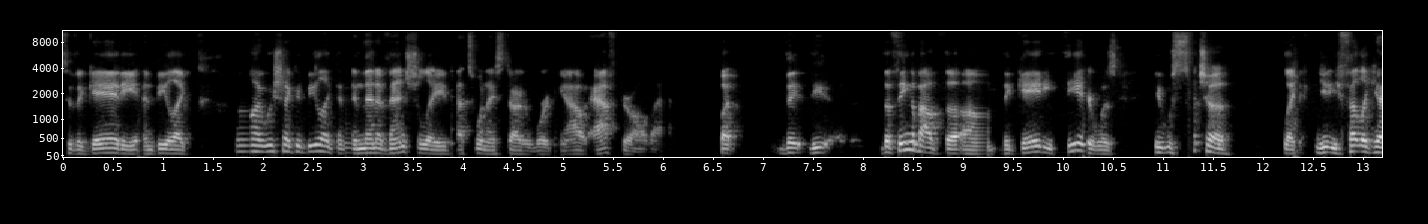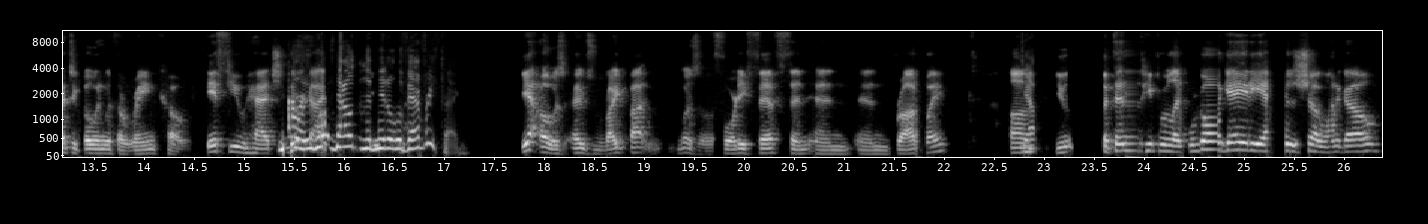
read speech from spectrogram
to the Gaiety and be like, oh, I wish I could be like them. And then eventually, that's when I started working out. After all that, but the the the thing about the um, the Gaiety Theater was it was such a like you, you, felt like you had to go in with a raincoat if you had. No, it was out in the middle of everything. Yeah, oh, it was it was right by was it forty fifth and and and Broadway. Um, yep. You, but then people were like, "We're going to Gaiety after the show. Want to go?"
